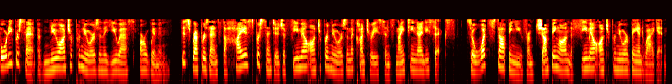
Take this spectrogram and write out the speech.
40% of new entrepreneurs in the U.S. are women. This represents the highest percentage of female entrepreneurs in the country since 1996. So what's stopping you from jumping on the female entrepreneur bandwagon?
